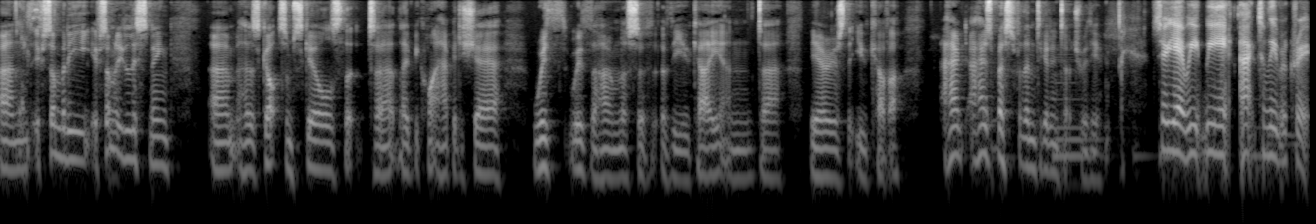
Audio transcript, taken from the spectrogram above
And Yes. if somebody if somebody listening um, has got some skills that uh, they'd be quite happy to share with with the homeless of, of the UK and uh, the areas that you cover, how how's best for them to get in touch with you? So yeah, we we actively recruit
